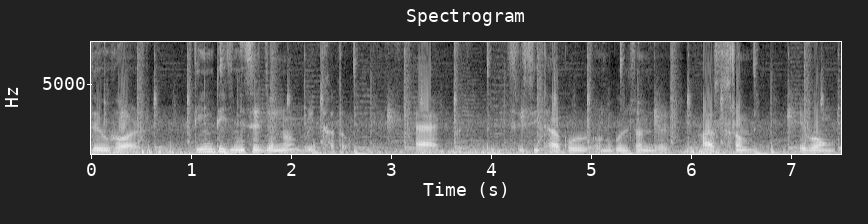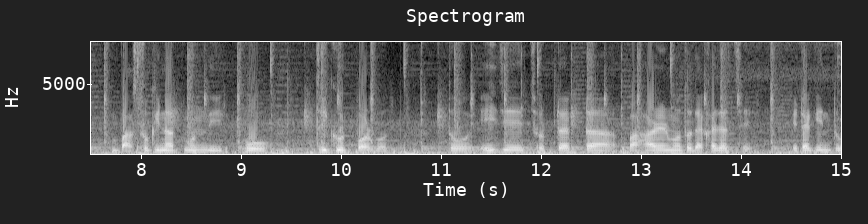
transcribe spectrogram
দেওঘর তিনটি জিনিসের জন্য বিখ্যাত। এক শ্রী শ্রী ঠাকুর অনুকূলচন্দ্রের আশ্রম এবং বাসুকীনাথ মন্দির ও ত্রিকুট পর্বত। তো এই যে ছোট্ট একটা পাহাড়ের মতো দেখা যাচ্ছে, এটা কিন্তু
